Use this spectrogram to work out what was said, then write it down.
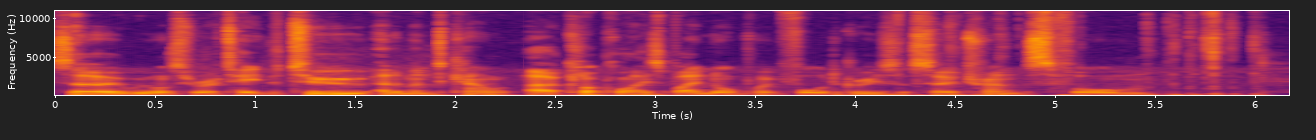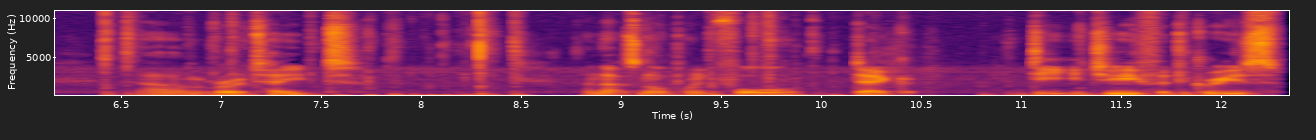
So we want to rotate the two element count uh, clockwise by 0.4 degrees. So transform, um, rotate, and that's 0.4 deg deg for degrees.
